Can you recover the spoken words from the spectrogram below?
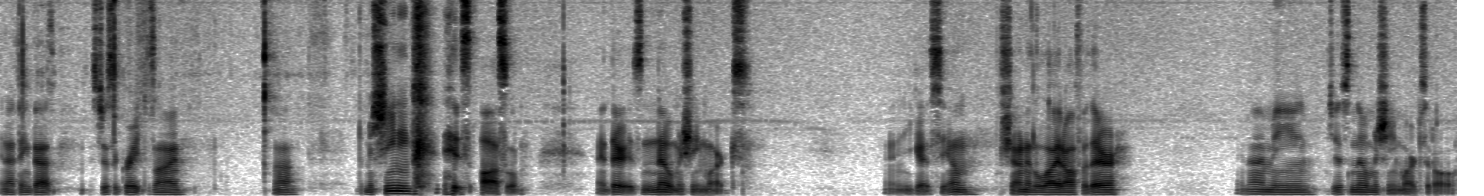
And I think that it's just a great design. Uh, the machining is awesome. And there is no machine marks. And you guys see I'm shining the light off of there. And I mean just no machine marks at all.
